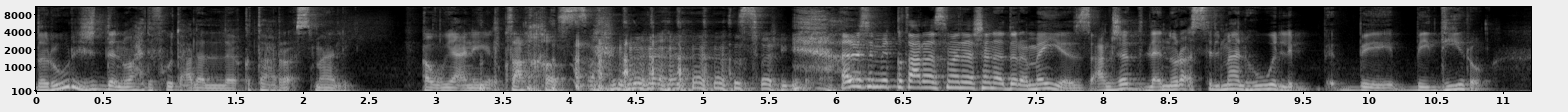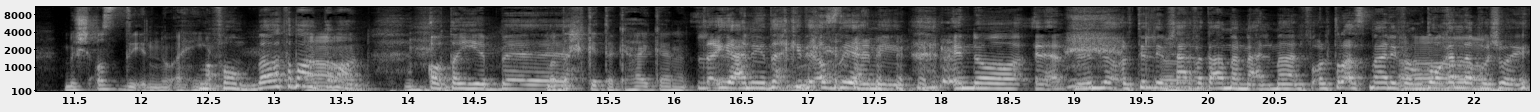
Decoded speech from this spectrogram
ضروري جدا الواحد يفوت على القطاع الرأسمالي. أو يعني القطاع الخاص. sorry أنا بسميه القطاع الرأسمالي عشان أقدر أميز عن جد لأنه رأس المال هو اللي بيديره. مش قصدي إنه أهين. مفهوم. لا طبعا آه. طبعا. أو طيب آه، ما ضحكتك هاي كانت لا يعني ضحكتي قصدي يعني إنه إنه قلت لي مش عارف أتعامل مع المال فقلت رأس مالي فالموضوع آه. غلبه شوي.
